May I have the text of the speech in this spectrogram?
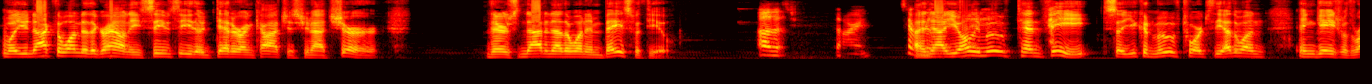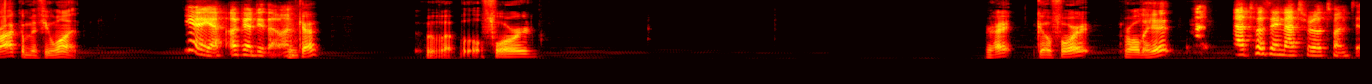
well, you knock the one to the ground. He seems to either dead or unconscious. You're not sure. There's not another one in base with you. oh, that's darn. It's And uh, now you only move 10 feet, so you could move towards the other one, engage with Rockham if you want. Yeah, yeah. I'll go do that one. Okay. Move up a little forward. All right, go for it. Roll to hit. That was a natural 20.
